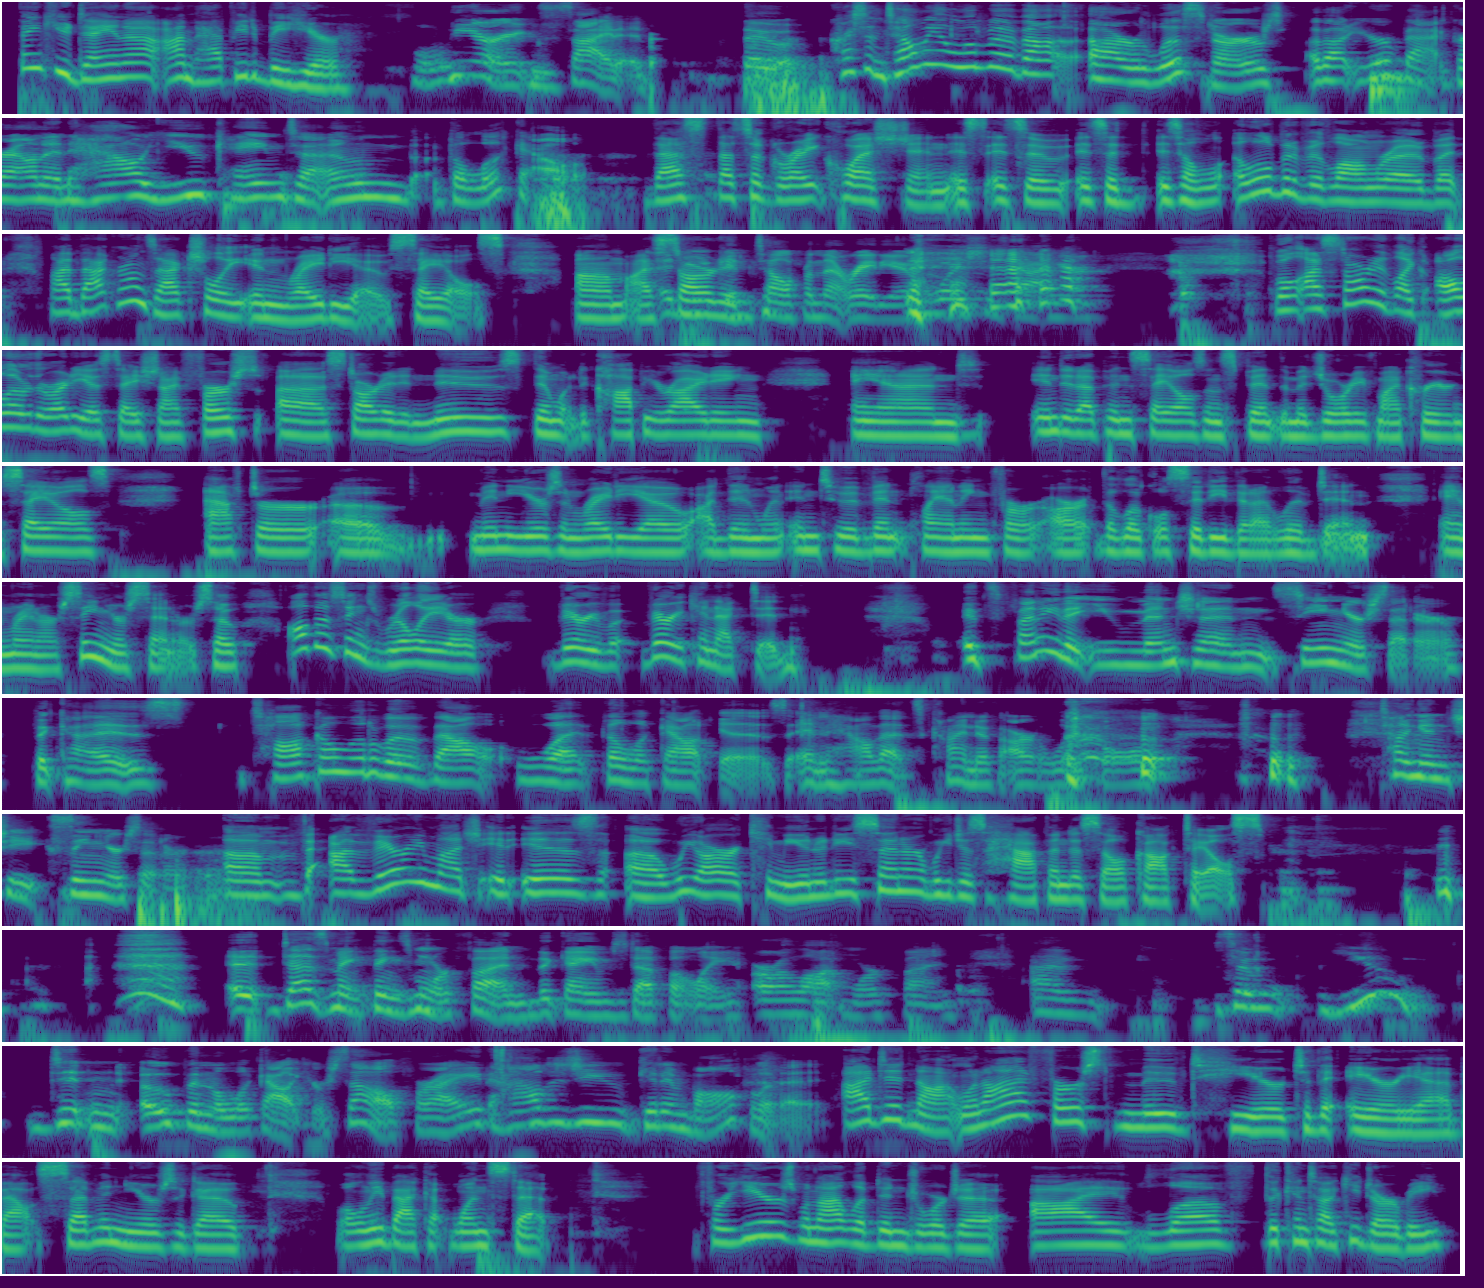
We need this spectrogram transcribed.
Thank you, Dana. I'm happy to be here. Well, we are excited. So, Kristen, tell me a little bit about our listeners, about your background and how you came to own the Lookout. That's that's a great question. It's it's a it's a it's a, a little bit of a long road, but my background's actually in radio sales. Um, I started. And you can tell from that radio voice she's got here. well, I started like all over the radio station. I first uh, started in news, then went to copywriting, and ended up in sales and spent the majority of my career in sales. After uh, many years in radio, I then went into event planning for our the local city that I lived in and ran our senior center. So all those things really are very very connected. It's funny that you mention senior center because talk a little bit about what the lookout is and how that's kind of our local tongue-in-cheek senior center um, uh, very much it is uh, we are a community center we just happen to sell cocktails it does make things more fun the games definitely are a lot more fun um, so you didn't open the lookout yourself, right? How did you get involved with it? I did not. When I first moved here to the area about seven years ago, well, let me back up one step. For years, when I lived in Georgia, I loved the Kentucky Derby.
